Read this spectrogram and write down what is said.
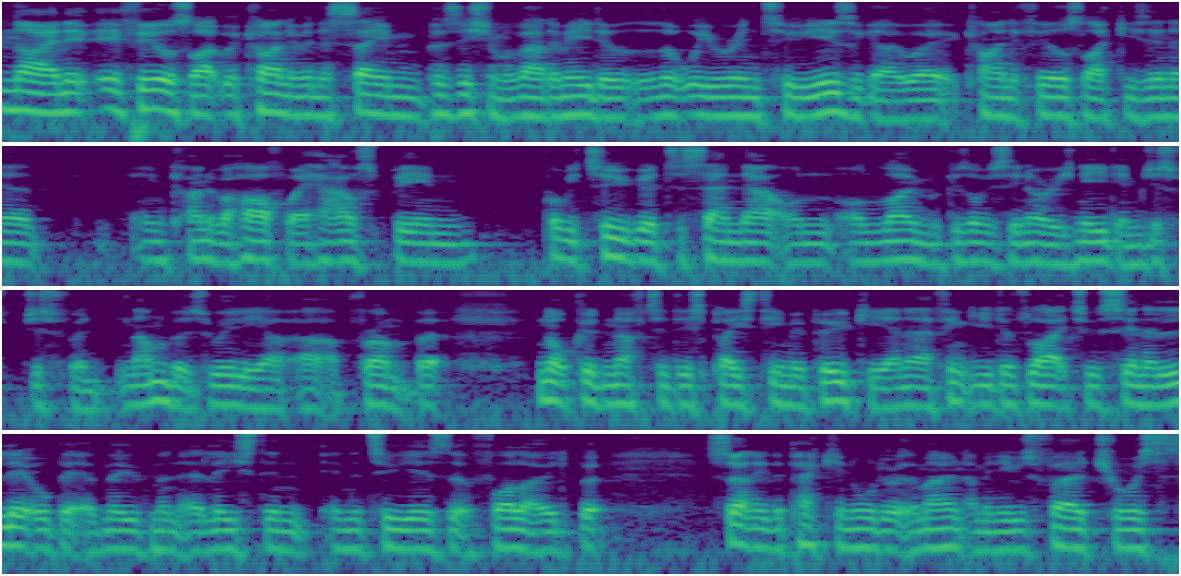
No, and it, it feels like we're kind of in the same position with Adam Idah that we were in two years ago, where it kind of feels like he's in a in kind of a halfway house, being probably too good to send out on, on loan because obviously Norwich need him just just for numbers really up, front, but not good enough to displace Teemu Pukki. And I think you'd have liked to have seen a little bit of movement at least in, in the two years that followed. But certainly the pecking order at the moment. I mean, he was third choice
